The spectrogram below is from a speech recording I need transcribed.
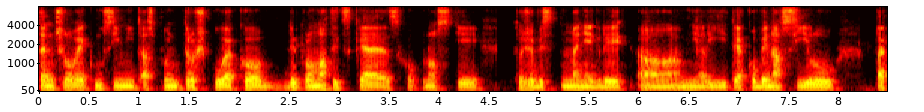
ten člověk musí mít aspoň trošku jako diplomatické schopnosti, to, že bychom někdy uh, měli jít jakoby na sílu, tak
